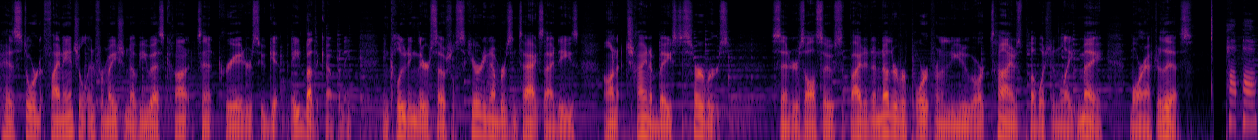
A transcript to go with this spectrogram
has stored financial information of U.S. content creators who get paid by the company, including their social security numbers and tax IDs, on China based servers. Senators also cited another report from the New York Times published in late May. More after this. Papa,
